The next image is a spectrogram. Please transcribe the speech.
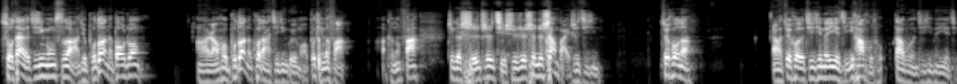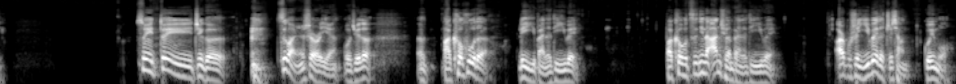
所在的基金公司啊，就不断的包装啊，然后不断的扩大基金规模，不停的发啊，可能发这个十只、几十只，甚至上百只基金，最后呢？啊，最后的基金的业绩一塌糊涂，大部分基金的业绩。所以对这个 资管人士而言，我觉得，呃，把客户的利益摆在第一位，把客户资金的安全摆在第一位，而不是一味的只想规模，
